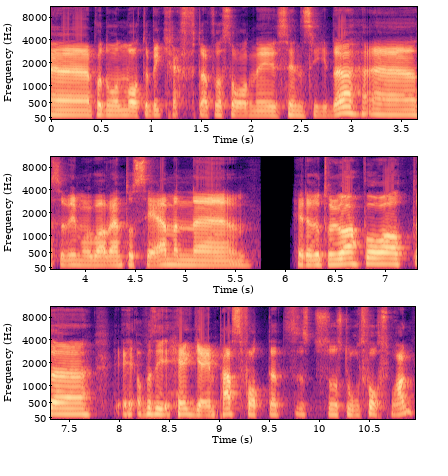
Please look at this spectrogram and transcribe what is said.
eh, på noen måte bekrefta fra Sony sin side, eh, så vi må jo bare vente og se. Men eh, dere trua på at eh, si, Har GamePass fått et så stort forsprang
